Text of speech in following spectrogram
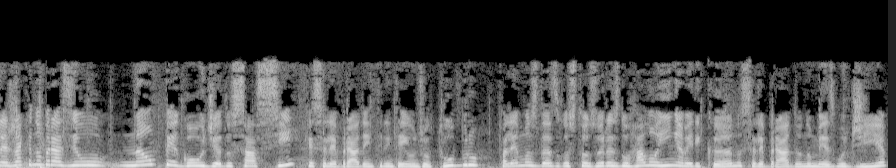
Olha, já que no Brasil não pegou o dia do Saci, que é celebrado em 31 de outubro, falemos das gostosuras do Halloween americano, celebrado no mesmo dia.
